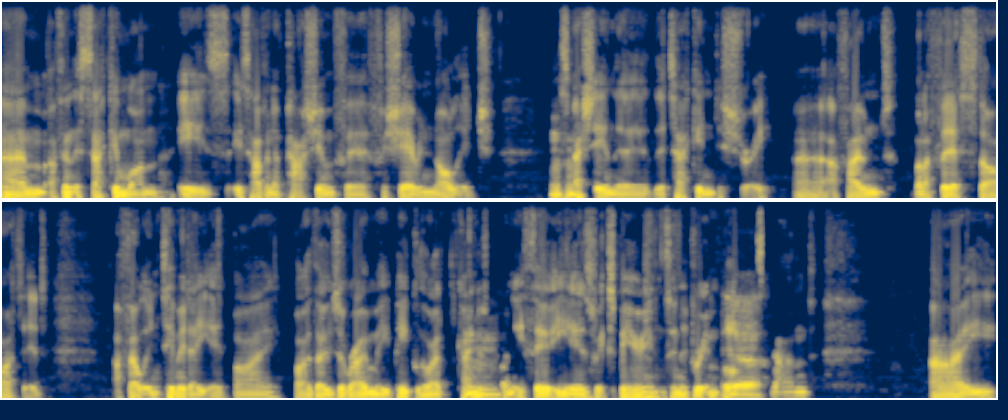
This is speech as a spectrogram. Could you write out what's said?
um, I think the second one is is having a passion for for sharing knowledge, Mhm. especially in the the tech industry. Uh, I found when I first started, I felt intimidated by by those around me, people who had kind Mm. of 20, 30 years of experience and had written books, and I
